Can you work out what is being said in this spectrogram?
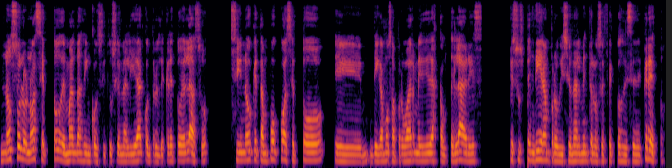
no solo no aceptó demandas de inconstitucionalidad contra el decreto de Lazo, sino que tampoco aceptó, digamos, aprobar medidas cautelares que suspendieran provisionalmente los efectos de ese decreto.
